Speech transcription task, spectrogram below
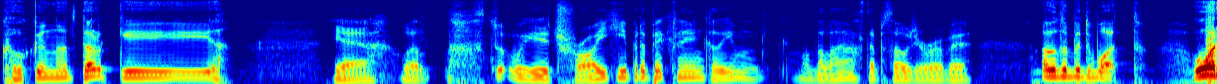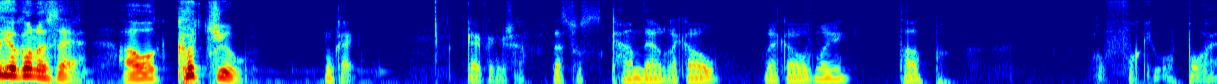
cooking a turkey. Yeah, well, will you try keep it a bit clean? Because even on the last episode, you were a bit. Oh, a bit what? What are you to say? I will cut you. Okay. Okay, finger chef. Let's just calm down. Let go. Let go of my top. I'll fuck you up, boy.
